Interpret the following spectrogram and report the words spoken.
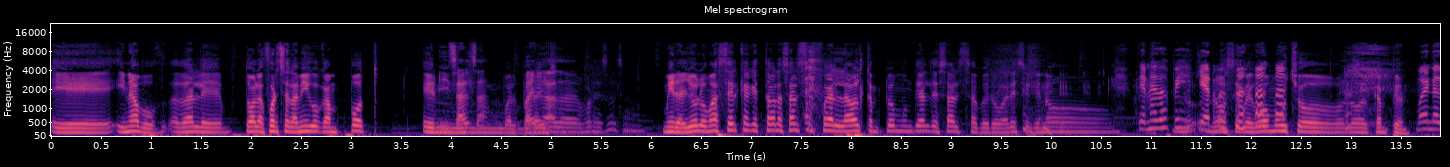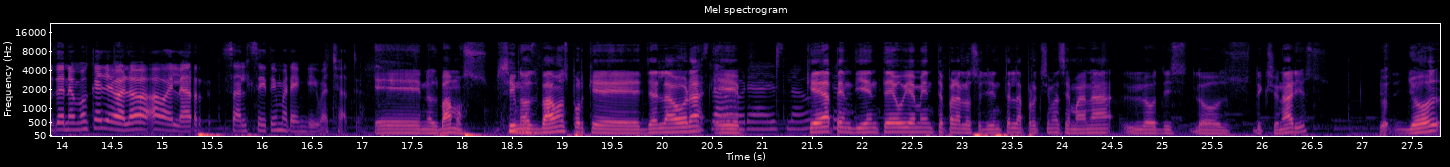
Eh, y nada, pues, darle toda la fuerza al amigo Campot en ¿Y salsa? Valparaíso. ¿Baila Jorge salsa? Mira, yo lo más cerca que estaba la salsa fue al lado del campeón mundial de salsa, pero parece que no, Tienes dos pies no, izquierdos. no se pegó mucho lo del campeón. Bueno, tenemos que llevarlo a bailar salsita y merengue y bachata. Eh, nos vamos. Sí, nos pues. vamos porque ya es la hora. Es la Eh, hora, es la Queda hora. pendiente, obviamente, para los oyentes la próxima semana los, dis- los diccionarios. Yo, yo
